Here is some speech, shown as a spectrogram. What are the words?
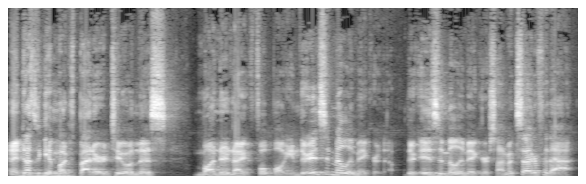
And it doesn't get much better too in this Monday night football game. There is a Milly Maker though. There is a Milly Maker, so I'm excited for that.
